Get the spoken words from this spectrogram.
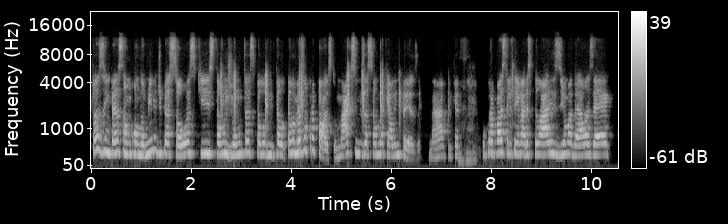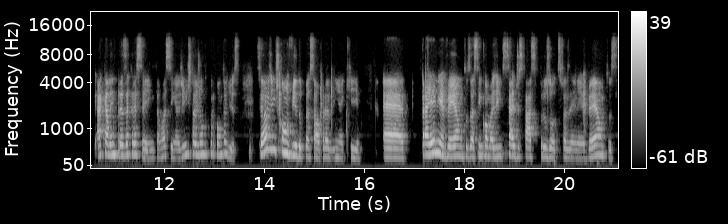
todas as empresas são um condomínio de pessoas que estão juntas pelo, pelo, pelo mesmo propósito, maximização daquela empresa, né? Porque uhum. o propósito ele tem vários pilares e uma delas é aquela empresa crescer. Então, assim, a gente está junto por conta disso. Se a gente convida o pessoal para vir aqui é, para N eventos, assim como a gente cede espaço para os outros fazerem eventos,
